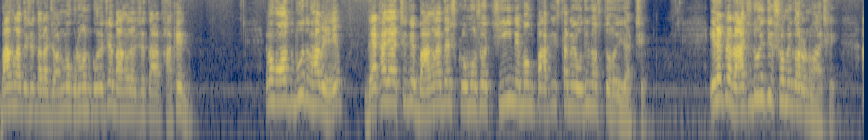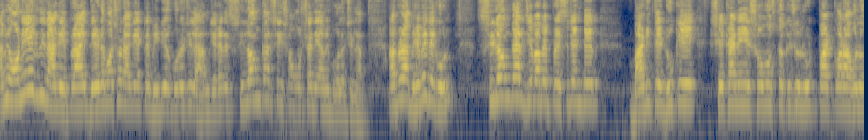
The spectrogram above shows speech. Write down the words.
বাংলাদেশে তারা জন্মগ্রহণ করেছে, বাংলাদেশে তারা থাকেন। এবং অদ্ভুতভাবে দেখা যাচ্ছে যে বাংলাদেশ ক্রমশ চীন এবং পাকিস্তানের অধীনস্থ হয়ে যাচ্ছে। এর একটা রাজনৈতিক সমীকরণও আছে। আমি অনেক দিন আগে, প্রায় দেড় বছর আগে একটা ভিডিও করেছিলাম, যেখানে শ্রীলঙ্কার সেই সমস্যা নিয়ে আমি বলেছিলাম। আপনারা ভেবে দেখুন শ্রীলঙ্কার যেভাবে প্রেসিডেন্টের বাড়িতে ঢুকে সেখানে সমস্ত কিছু লুটপাট করা হলো,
